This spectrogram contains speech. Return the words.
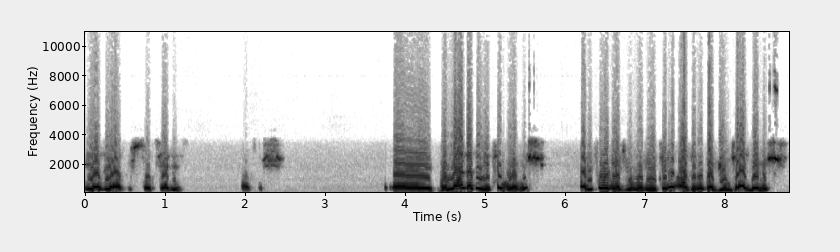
bir yazı yazmış. Sosyalizm yazmış. E, bunlarla da yetinmemiş. Kaliforniya Cumhuriyeti'nin adını da güncellemiş.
